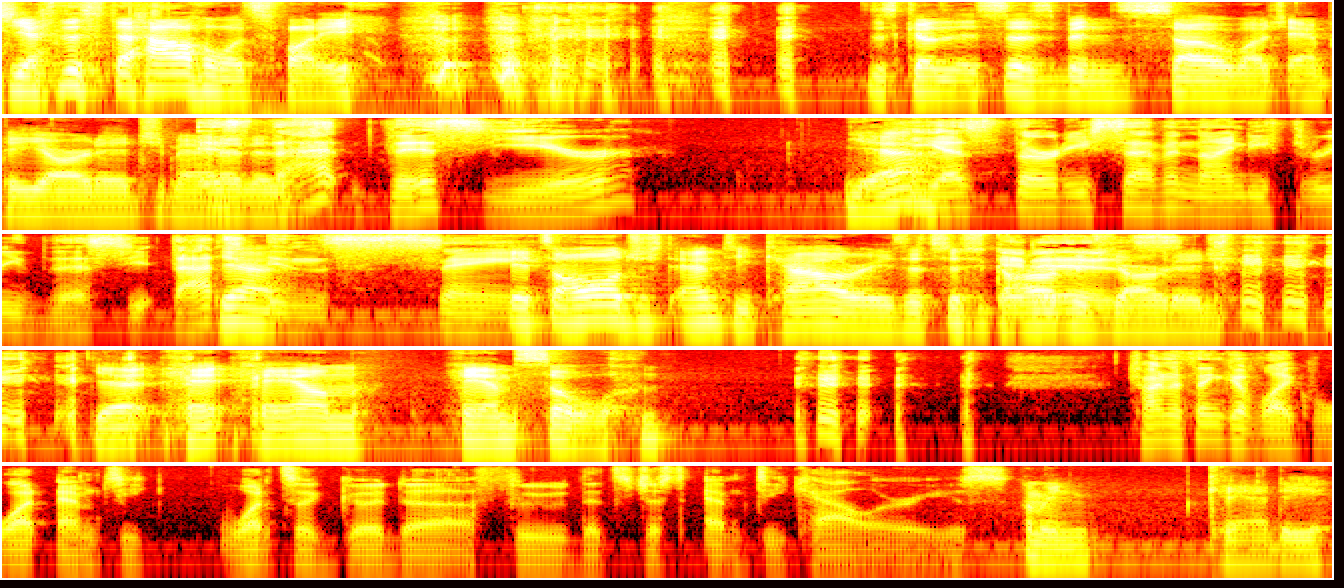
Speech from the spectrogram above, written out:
Yeah, this the Howell was funny. Just because it's just been so much empty yardage, man. is it is. that this year? yeah. He has 37.93 this year. That's Yeah. insane. It's all just empty calories. It's just garbage is. yardage. Yeah, ha- ham, ham soul. Trying to think of like what empty, what's a good uh, food that's just empty calories. I mean, candy,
